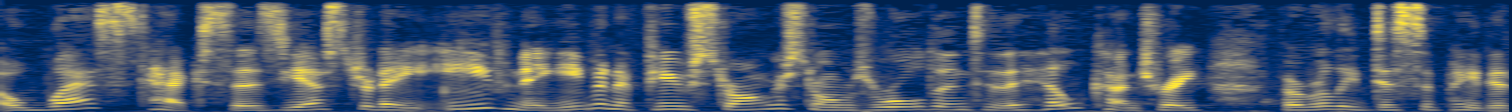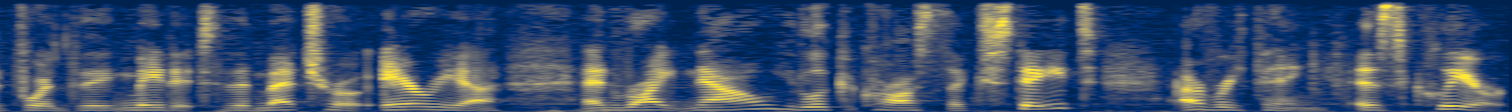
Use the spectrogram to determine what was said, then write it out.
uh, West Texas yesterday evening. Even a few stronger storms rolled into the hill country, but really dissipated before they made it to the metro area. And right now, you look across the state, everything is clear.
